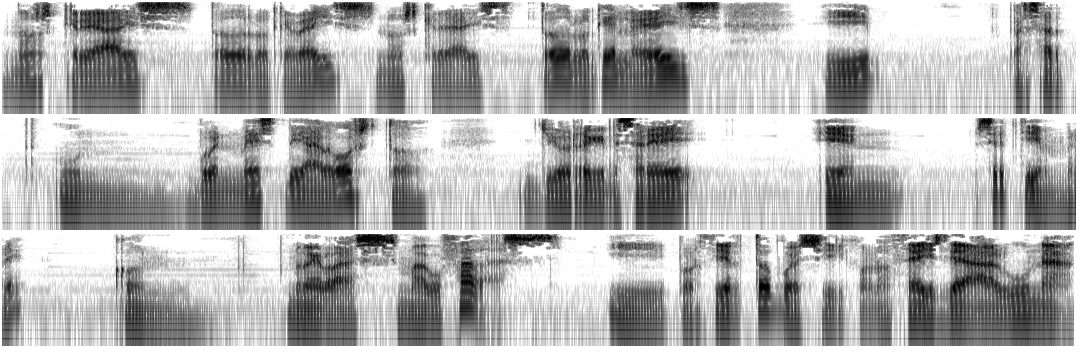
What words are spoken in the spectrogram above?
no os creáis todo lo que veis, no os creáis todo lo que leéis y pasad un buen mes de agosto. Yo regresaré en septiembre con nuevas magufadas. Y por cierto, pues si conocéis de alguna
